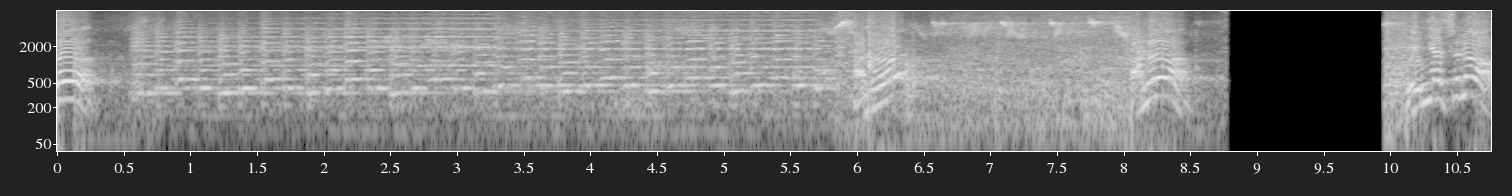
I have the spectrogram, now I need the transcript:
అను అను అను ఏం చేస్తున్నావు?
